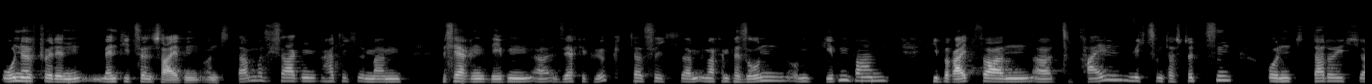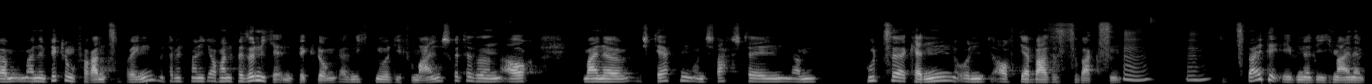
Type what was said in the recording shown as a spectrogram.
ohne für den Mentee zu entscheiden. Und da muss ich sagen, hatte ich in meinem bisherigen Leben äh, sehr viel Glück, dass ich ähm, immer von Personen umgeben waren, die bereit waren äh, zu teilen, mich zu unterstützen und dadurch ähm, meine Entwicklung voranzubringen. Und damit meine ich auch meine persönliche Entwicklung. Also nicht nur die formalen Schritte, sondern auch meine Stärken und Schwachstellen ähm, gut zu erkennen und auf der Basis zu wachsen. Mhm. Mhm. Die zweite Ebene, die ich meine,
